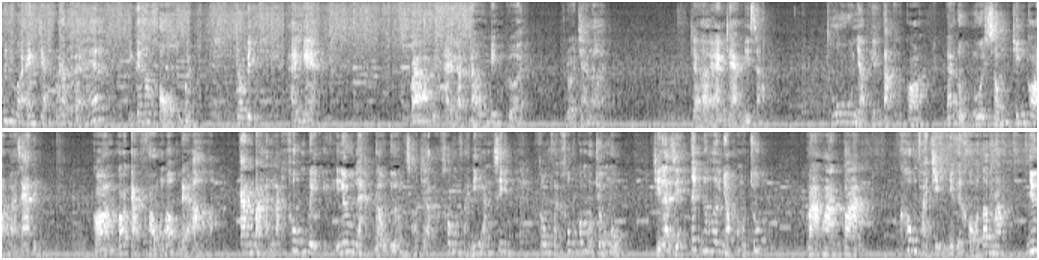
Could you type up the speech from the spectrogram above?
cứ như vậy anh chàng bắt đầu kể hết những cái nỗi khổ của mình cho vị thầy nghe và vị thầy gật đầu mỉm cười, rồi trả lời. Trả lời anh chàng như sau. Thu nhập hiện tại của con đã đủ nuôi sống chính con và gia đình. Còn có cả phòng ốc để ở, căn bản là không bị lưu lạc đầu đường xó chợ, không phải đi ăn xin, không phải không có một chỗ ngủ. Chỉ là diện tích nó hơi nhỏ một chút và hoàn toàn không phải chịu những cái khổ tâm đâu. Nhưng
